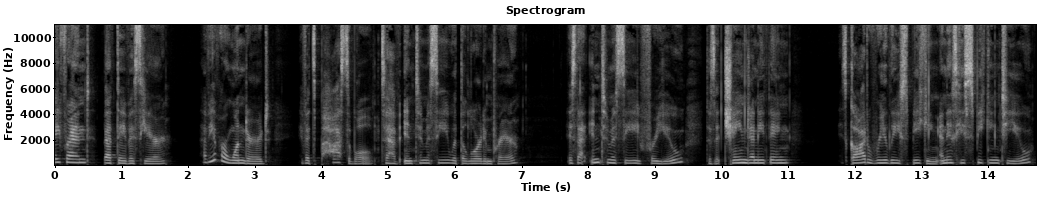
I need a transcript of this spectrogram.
Hey, friend, Beth Davis here. Have you ever wondered if it's possible to have intimacy with the Lord in prayer? Is that intimacy for you? Does it change anything? Is God really speaking? And is He speaking to you?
